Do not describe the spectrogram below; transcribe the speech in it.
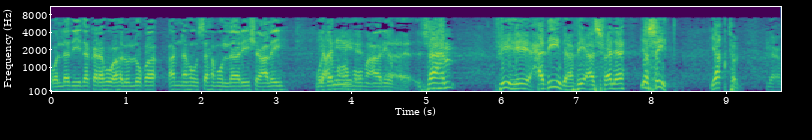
والذي ذكره أهل اللغة أنه سهم لا ريش عليه. يعني معارض. سهم فيه حديدة في أسفله يصيد يقتل. نعم.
